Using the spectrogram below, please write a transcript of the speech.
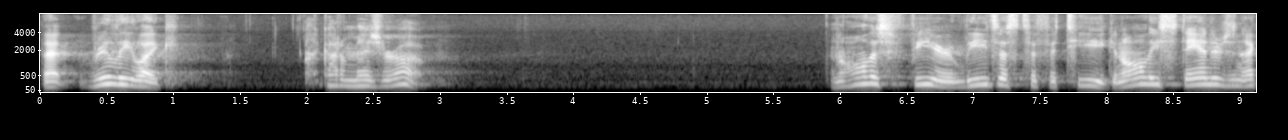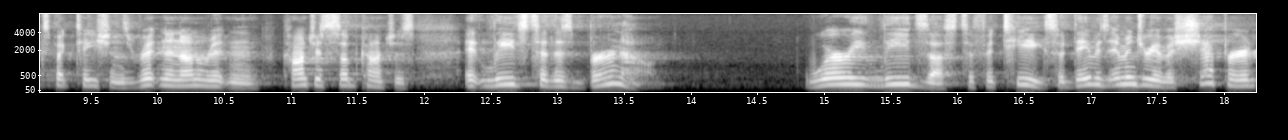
that really, like, I got to measure up. And all this fear leads us to fatigue. And all these standards and expectations, written and unwritten, conscious, subconscious, it leads to this burnout. Worry leads us to fatigue. So, David's imagery of a shepherd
